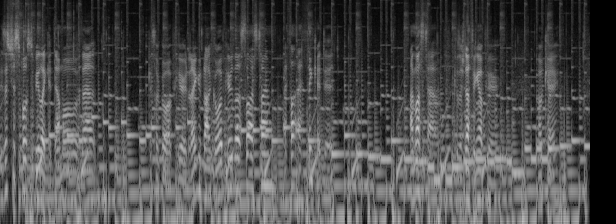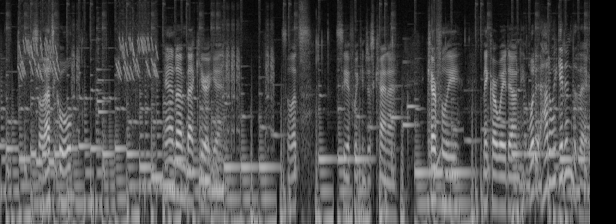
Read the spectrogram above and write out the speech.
Is this just supposed to be like a demo of that? Guess I'll go up here. Did I not go up here this last time? I thought- I think I did. I must have, because there's nothing up here. Okay. So that's cool. And I'm back here again. So let's see if we can just kind of carefully make our way down here. What? How do I get into there?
